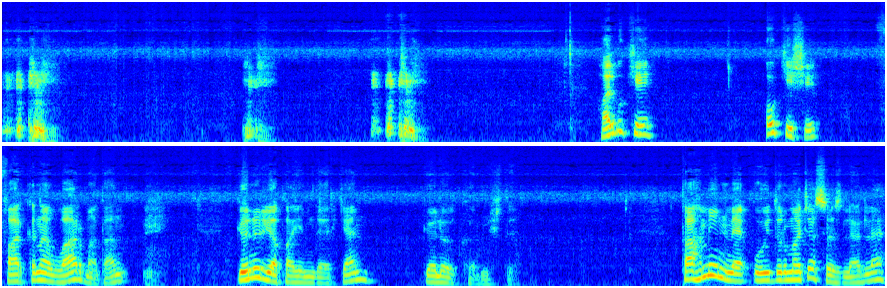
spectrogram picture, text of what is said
Halbuki o kişi farkına varmadan gönül yapayım derken gönül kırmıştı. Tahmin ve uydurmaca sözlerle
